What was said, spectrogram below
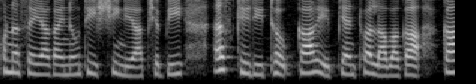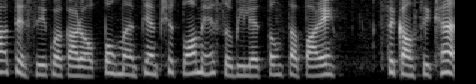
80ရာခိုင်နှုန်းထိရှိနေတာဖြစ်ပြီး SKD ထုတ်ကားတွေပြန်ထွက်လာပါကကားအသစ်ဈေးကွက်ကတော့ပုံမှန်ပြန်ဖြစ်သွားမယ်ဆိုပြီးလည်းသုံးသပ်ပါတယ်။စစ်ကောင်စီခန့်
